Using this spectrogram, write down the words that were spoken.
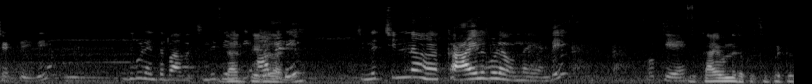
చెట్టు ఇది. ఇది కూడా ఎంత బాగా వచ్చింది? దాని దీనికి ఆల్రెడీ. చిన్న చిన్న కాయలు కూడా ఉన్నాయండి. ఓకే. కాయ ఉన్నది కొంచెం పెట్టు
